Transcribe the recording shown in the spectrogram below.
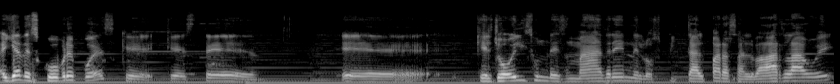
ella descubre pues que, que este, eh, que el Joel hizo un desmadre en el hospital para salvarla, güey.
